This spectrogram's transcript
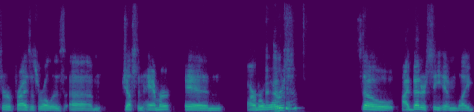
to reprise his role as um, Justin Hammer in Armor Wars. Okay. So I better see him like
